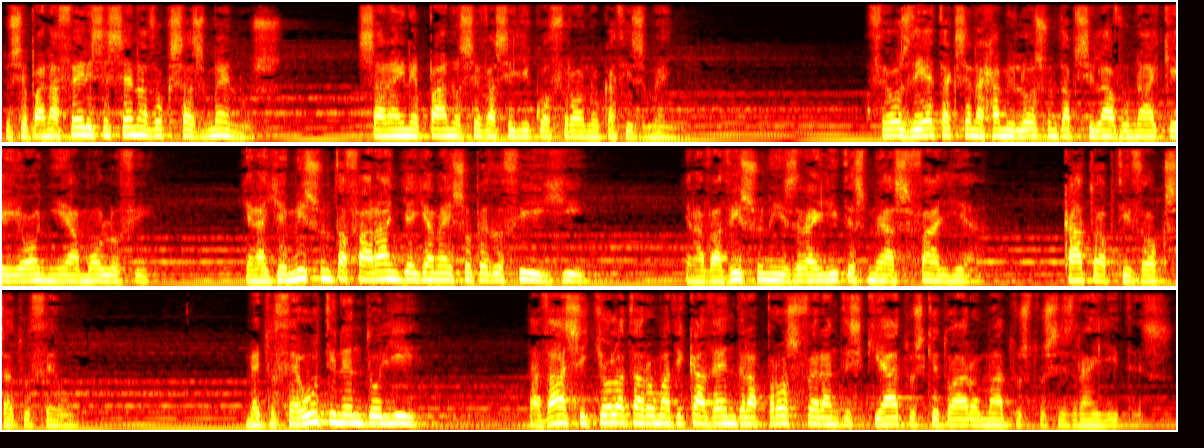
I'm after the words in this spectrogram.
τους επαναφέρει σε σένα δοξασμένους, σαν να είναι πάνω σε βασιλικό θρόνο καθισμένοι. Ο Θεός διέταξε να χαμηλώσουν τα ψηλά βουνά και οι όνειοι αμόλοφοι και να γεμίσουν τα φαράγγια για να ισοπεδωθεί η γη και να βαδίσουν οι Ισραηλίτες με ασφάλεια κάτω από τη δόξα του Θεού. Με του Θεού την εντολή τα δάση και όλα τα αρωματικά δέντρα πρόσφεραν τη σκιά τους και το άρωμά τους στους Ισραηλίτες.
